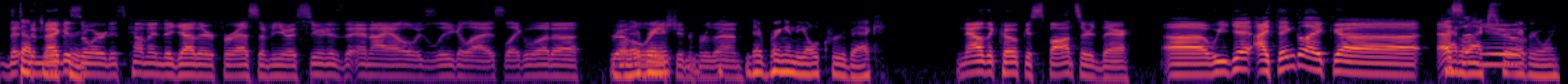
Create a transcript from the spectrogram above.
The, the to recruit. Megazord is coming together for SMU as soon as the NIL was legalized. Like what a Yeah, bringing- revelation for them. they're bringing the old crew back. Now the Coke is sponsored there. Uh, we get I think like uh, Cadillacs SMU for everyone.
